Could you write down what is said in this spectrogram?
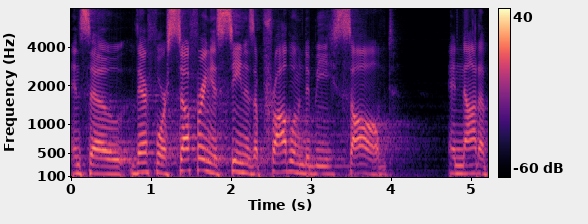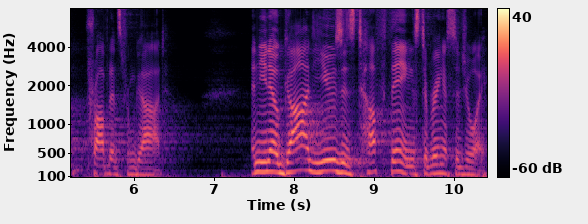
And so, therefore, suffering is seen as a problem to be solved and not a providence from God. And you know, God uses tough things to bring us to joy.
